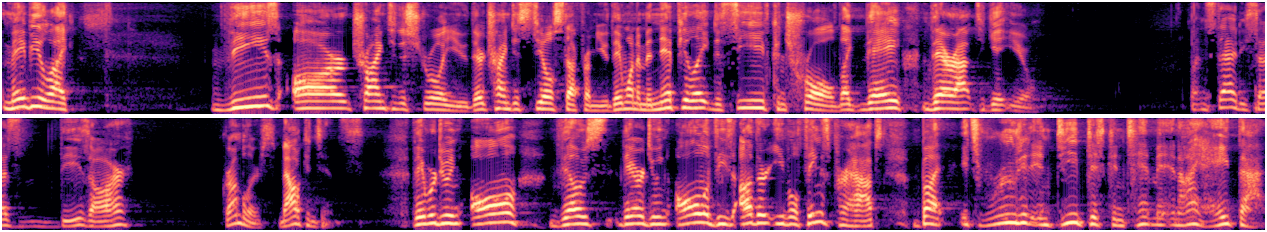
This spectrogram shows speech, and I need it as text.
Maybe like, these are trying to destroy you. They're trying to steal stuff from you. They want to manipulate, deceive, control. Like they, they're out to get you. But instead, he says, these are grumblers, malcontents. They were doing all those, they are doing all of these other evil things, perhaps, but it's rooted in deep discontentment. And I hate that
